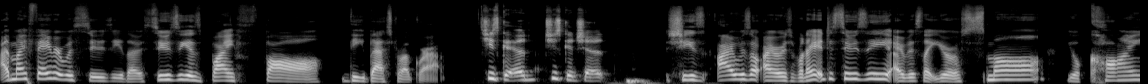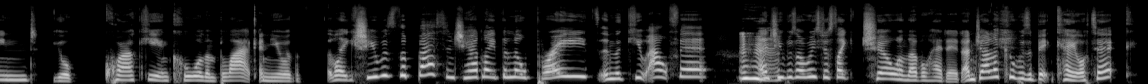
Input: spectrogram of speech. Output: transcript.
I, my favorite was Susie though. Susie is by far the best Rugrat. She's good. She's good shit. She's I was I was related to Susie. I was like, you're smart, you're kind, you're quirky and cool and black, and you're the like she was the best and she had like the little braids and the cute outfit. Mm-hmm. And she was always just like chill and level headed. Angelica was a bit chaotic.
